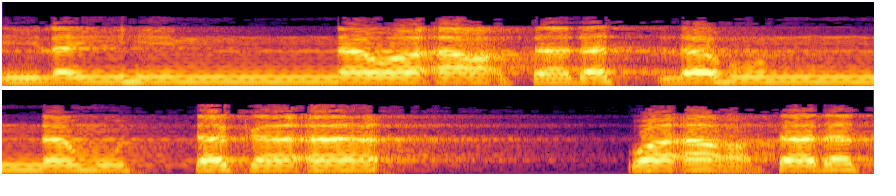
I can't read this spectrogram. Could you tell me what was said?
إليهن وأعتدت لهن متكئا وأعتدت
